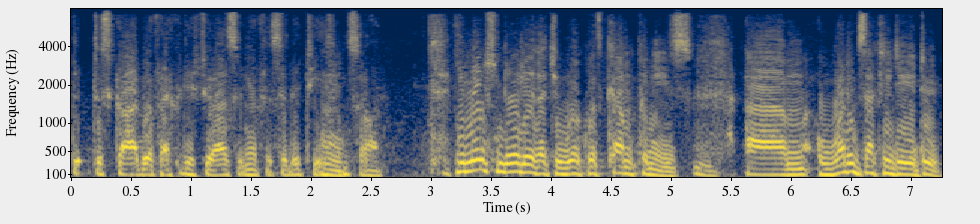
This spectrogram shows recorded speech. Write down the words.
d- describe your faculty to us and your facilities mm. and so on. You mentioned earlier that you work with companies. Mm. Um, what exactly do you do?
